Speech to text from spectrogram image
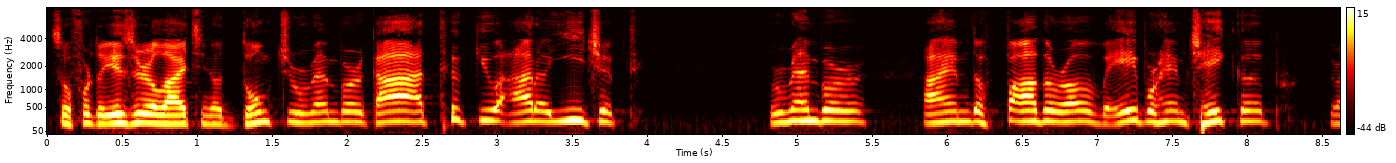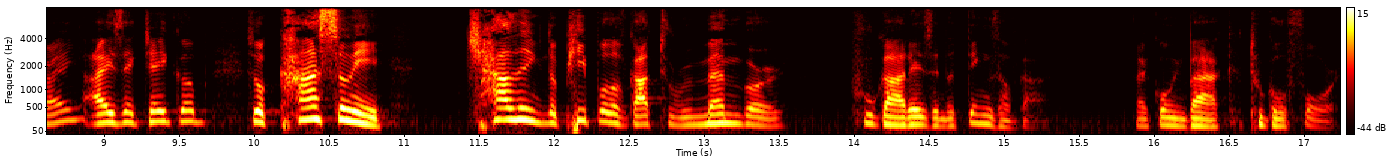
So for the Israelites, you know, don't you remember God took you out of Egypt? Remember I am the father of Abraham, Jacob, right? Isaac, Jacob. So constantly challenging the people of God to remember who God is and the things of God, right? Going back to go forward.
